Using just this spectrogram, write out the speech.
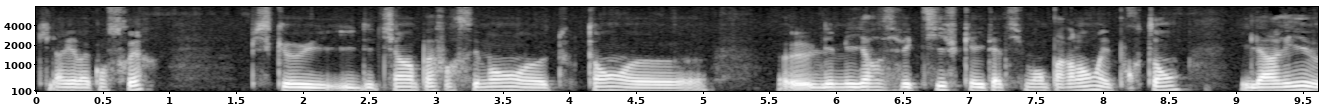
qu'il arrive à construire, puisqu'il détient pas forcément tout le temps les meilleurs effectifs qualitativement parlant, et pourtant, il arrive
